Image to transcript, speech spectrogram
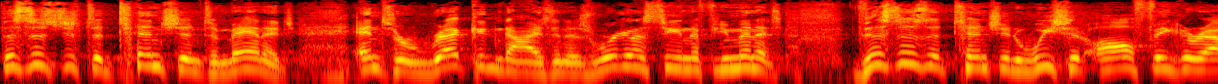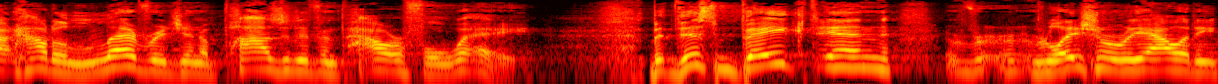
This is just a tension to manage and to recognize. And as we're gonna see in a few minutes, this is a tension we should all figure out how to leverage in a positive and powerful way. But this baked in relational reality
